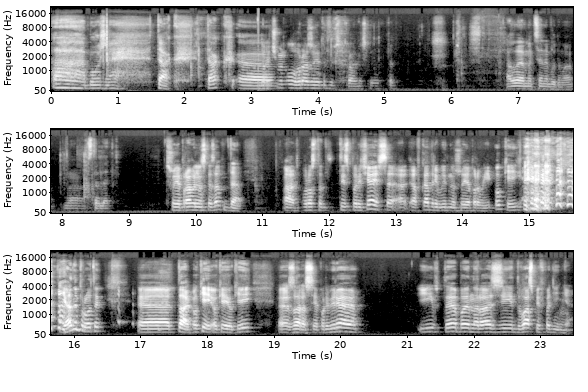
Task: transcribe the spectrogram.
А, Боже. Так, так. Е... До речі, минулого разу я тобі все правильно сказав. Так. Але ми це не будемо е, вставляти. Що я правильно сказав? Да. А, просто ти сперечаєшся, а, а в кадрі видно, що я правий. Окей. я не проти. Е, так, окей, окей, окей. Е, зараз я перевіряю. І в тебе наразі два співпадіння.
